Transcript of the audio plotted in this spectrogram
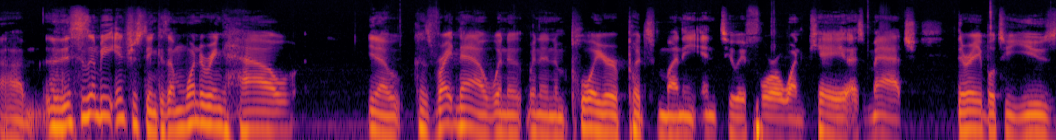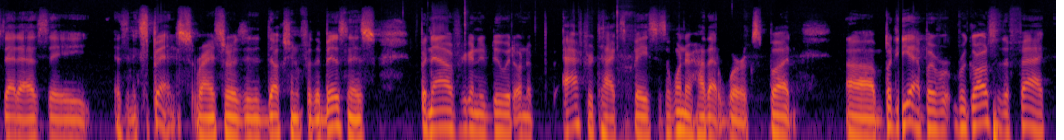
Um, this is going to be interesting because I'm wondering how, you know, because right now when a, when an employer puts money into a 401k as a match, they're able to use that as a as an expense, right? So as a deduction for the business. But now, if you're going to do it on an after tax basis, I wonder how that works. But uh, but yeah, but regardless of the fact,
